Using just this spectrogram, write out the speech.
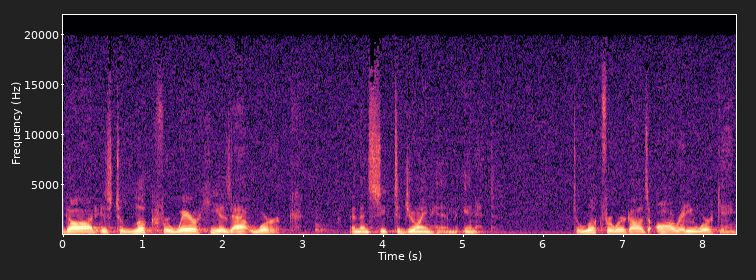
God is to look for where he is at work and then seek to join him in it. To look for where God's already working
